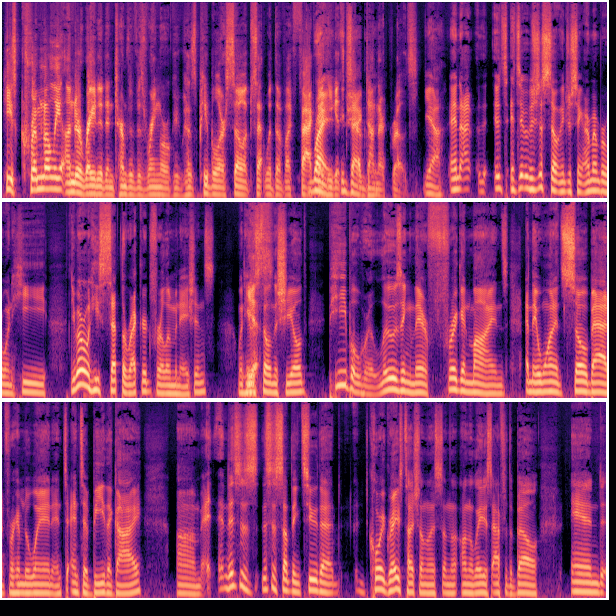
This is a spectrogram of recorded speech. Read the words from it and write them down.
he's criminally underrated in terms of his ring work because people are so upset with the like fact right, that he gets exactly. shoved down their throats. Yeah, and I, it's, it's it was just so interesting. I remember when he. Do you remember when he set the record for eliminations when he yes. was still in the Shield? People were losing their friggin' minds, and they wanted so bad for him to win and to, and to be the guy. Um, and, and this is this is something too that Corey Graves touched on this on the on the latest After the Bell, and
